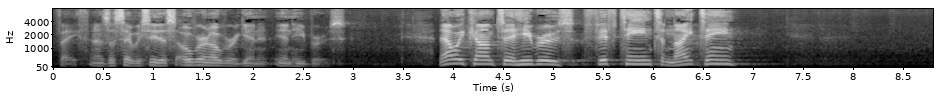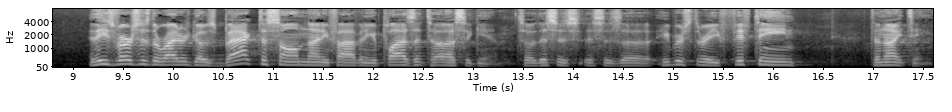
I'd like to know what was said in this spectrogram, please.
faith. And as I said, we see this over and over again in, in Hebrews. Now we come to Hebrews 15 to 19. In these verses, the writer goes back to Psalm 95 and he applies it to us again. So this is, this is uh, Hebrews 3 15 to 19.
